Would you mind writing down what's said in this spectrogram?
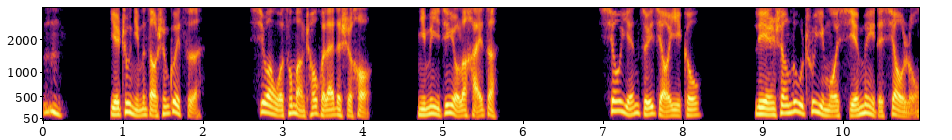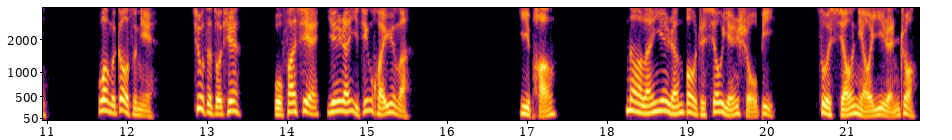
嗯，也祝你们早生贵子。希望我从蟒巢回来的时候，你们已经有了孩子。萧炎嘴角一勾，脸上露出一抹邪魅的笑容。忘了告诉你，就在昨天，我发现嫣然已经怀孕了。一旁，纳兰嫣然抱着萧炎手臂，做小鸟依人状。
